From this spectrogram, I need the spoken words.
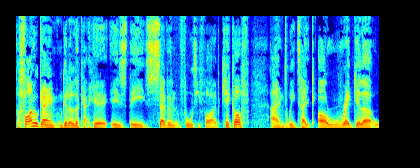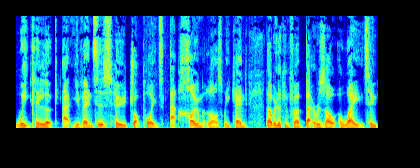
The final game I'm going to look at here is the 7:45 kickoff and we take our regular weekly look at Juventus, who dropped points at home last weekend. They'll be looking for a better result away to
